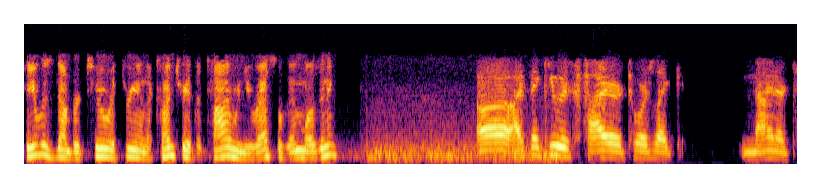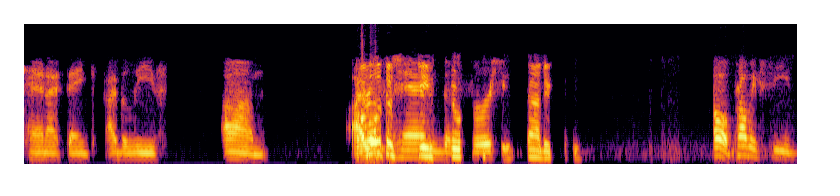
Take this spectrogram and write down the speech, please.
he was number two or three in the country at the time when you wrestled him, wasn't he? Uh, I think he was higher towards like nine or ten. I think I believe. Um, I wrestled him seed the first. Oh, probably seeds.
